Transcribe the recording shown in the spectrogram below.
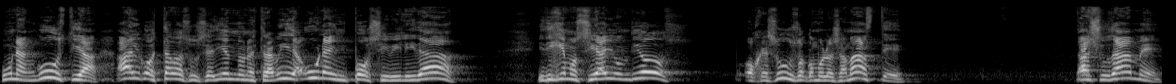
una angustia, algo estaba sucediendo en nuestra vida, una imposibilidad. Y dijimos, si hay un Dios, o Jesús, o como lo llamaste, ayúdame.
